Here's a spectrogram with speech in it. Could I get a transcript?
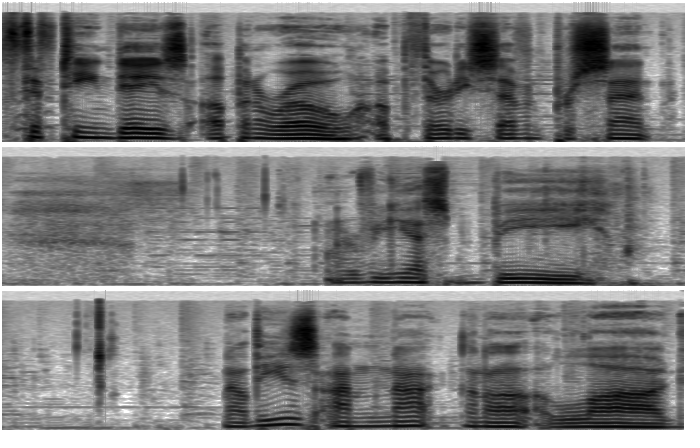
15 days up in a row, up 37%. RVSB. Now these I'm not gonna log,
